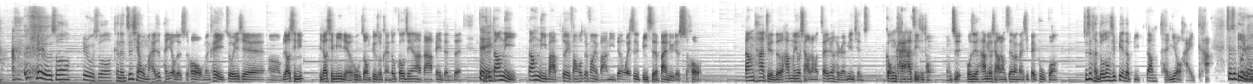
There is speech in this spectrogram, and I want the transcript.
譬如说，譬如说，可能之前我们还是朋友的时候，我们可以做一些呃比较亲密、比较亲密一点的互动，比如说可能都勾肩啊、搭背等等。对。可是当你当你把对方或对方也把你认为是彼此的伴侣的时候，当他觉得他没有想要让在任何人面前公开他自己是同志，或者他没有想要让这段关系被曝光。就是很多东西变得比当朋友还卡，就是不能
